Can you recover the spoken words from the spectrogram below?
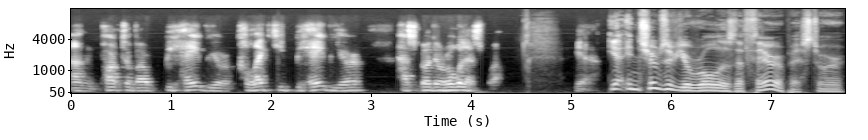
and part of our behavior, collective behavior, has got a role as well. Yeah, Yeah. in terms of your role as a therapist or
